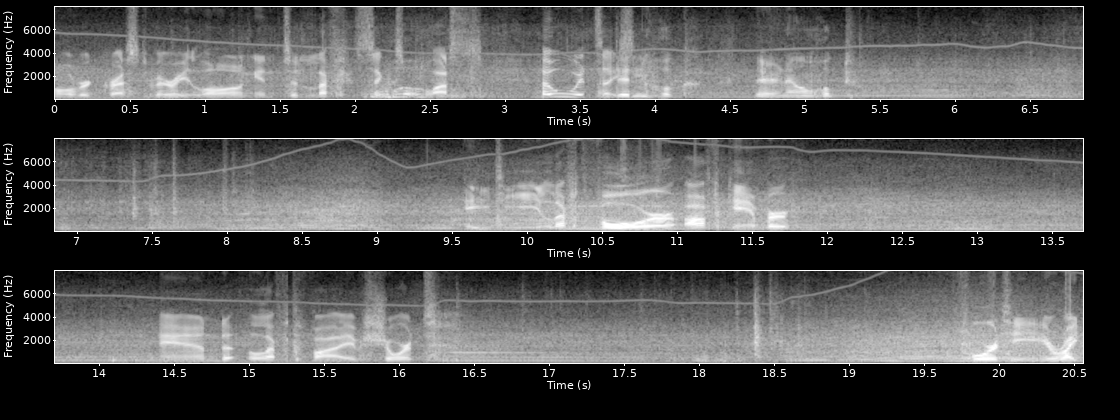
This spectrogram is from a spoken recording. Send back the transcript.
over crest, very long into left six Whoa. plus. Oh, it's I didn't hook. There, now I'm hooked. 80 left four off camber. And left five short. 40, right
